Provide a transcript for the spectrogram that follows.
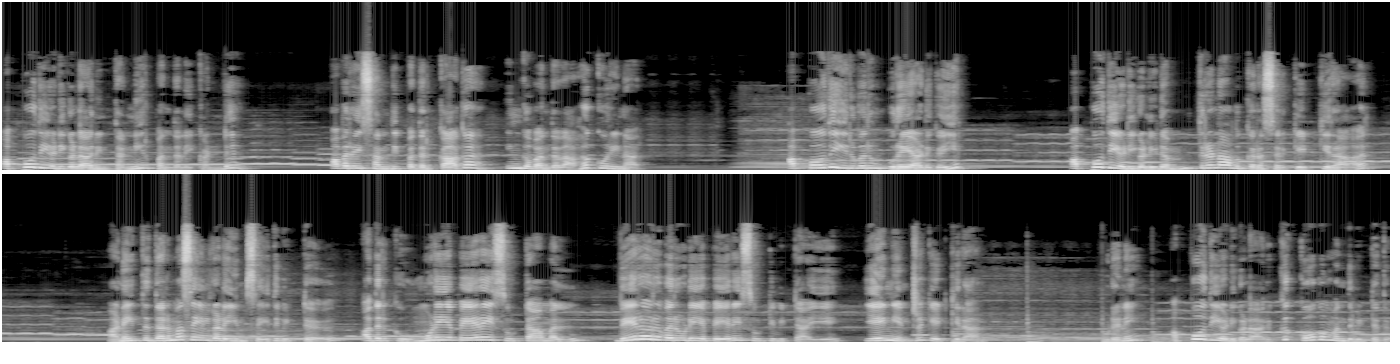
அப்போதையடிகளாரின் தண்ணீர் பந்தலை கண்டு அவரை சந்திப்பதற்காக இங்கு வந்ததாக கூறினார். அப்போது இருவரும் உரையாடுகையில் அப்போதையடிகளிடம் திருநாவுக்கரசர் கேட்கிறார் அனைத்து தர்ம செயல்களையும் செய்துவிட்டு அதற்கு உம்முடைய பெயரை சூட்டாமல் வேறொருவருடைய பெயரை சூட்டிவிட்டாயே ஏன் என்று கேட்கிறார். உடனே அப்போதியடிகளாருக்கு கோபம் வந்துவிட்டது.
